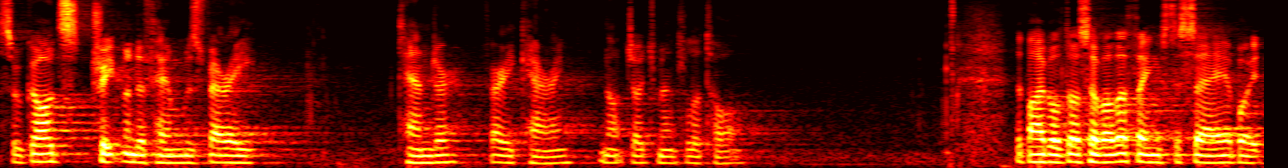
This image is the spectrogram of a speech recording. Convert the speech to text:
So God's treatment of him was very tender, very caring, not judgmental at all. The Bible does have other things to say about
